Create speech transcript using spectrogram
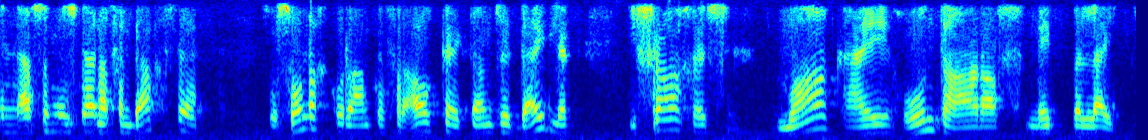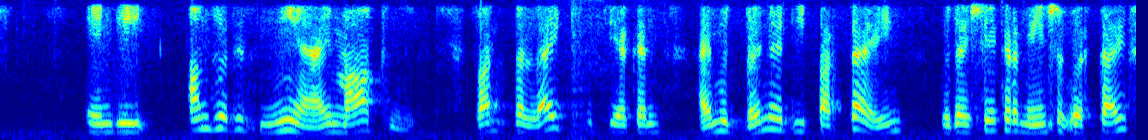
en as ons nou na vandag se se Sondagkoerante veral kyk dan is dit duidelik die vraag is maak hy hondhaar af met beleid. En die antwoord is nee, hy maak nie. Want beleid beteken hy moet binne die party moet hy sekere mense oortuig.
